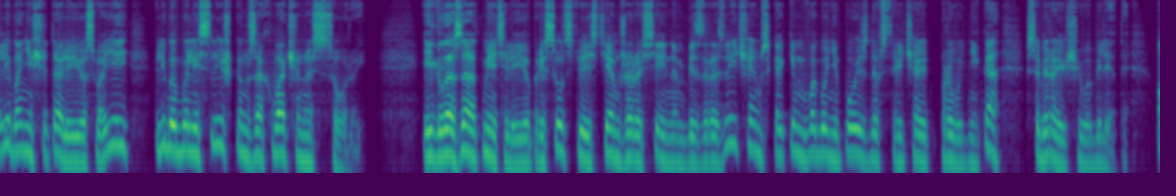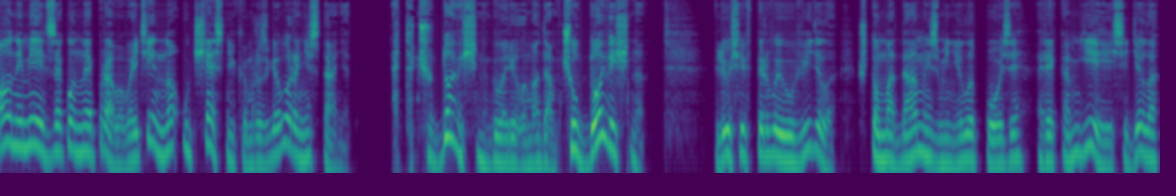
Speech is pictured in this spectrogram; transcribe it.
Либо они считали ее своей, либо были слишком захвачены ссорой. И глаза отметили ее присутствие с тем же рассеянным безразличием, с каким в вагоне поезда встречают проводника, собирающего билеты. Он имеет законное право войти, но участником разговора не станет. «Это чудовищно!» — говорила мадам. «Чудовищно!» Люси впервые увидела, что мадам изменила позе рекамье и сидела,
